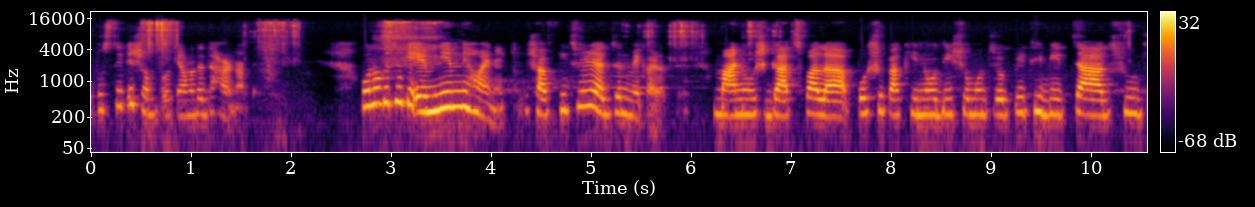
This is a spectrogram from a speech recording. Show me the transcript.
উপস্থিতি সম্পর্কে আমাদের ধারণা দেয়। কোনো কিছু কি এমনি এমনি হয় নাকি? সবকিছুরই একজন মেকার আছে। মানুষ গাছপালা পশু পাখি নদী সমুদ্র পৃথিবী চাঁদ সূর্য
